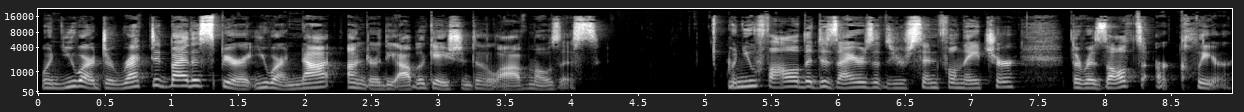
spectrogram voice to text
when you are directed by the Spirit, you are not under the obligation to the law of Moses. When you follow the desires of your sinful nature, the results are clear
